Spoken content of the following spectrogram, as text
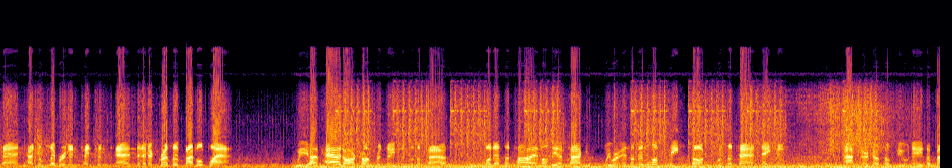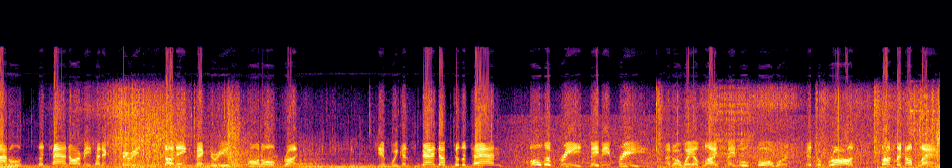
Tan had deliberate intentions and an aggressive battle plan. We have had our confrontations in the past, but at the time of the attack, we were in the middle of peace talks with the Tan Nation. After just a few days of battle, the Tan armies had experienced stunning victories on all fronts. If we can stand up to the Tan, all of Green may be free, and our way of life may move forward into broad, sunlit uplands.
